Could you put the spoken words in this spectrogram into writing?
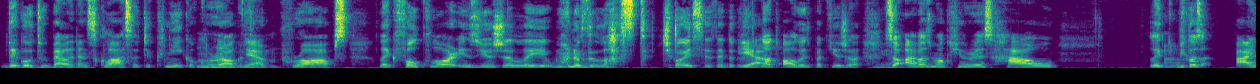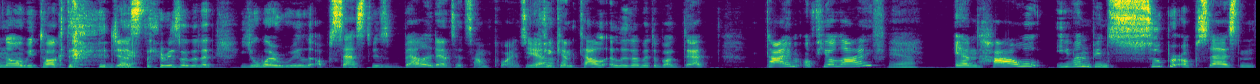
they go to belly dance class or technique or choreography yeah. or props. Like folklore is usually one of the last choices they do. Yeah. Not always, but usually. So I was more curious how, like, Uh. because I know we talked just recently that you were really obsessed with belly dance at some point. So if you can tell a little bit about that time of your life Yeah. and how even being super obsessed and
